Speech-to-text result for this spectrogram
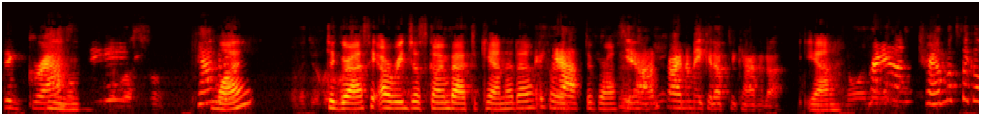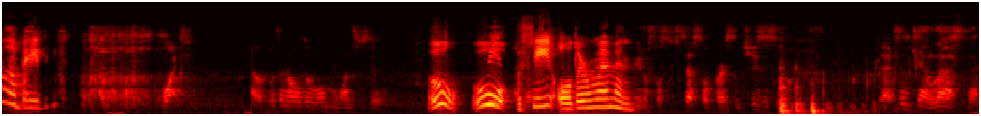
The grass Hmm. Canada? What? Degrassi? Are we just going back to Canada for Yeah. Degrassi? Yeah, I'm trying to make it up to Canada. Yeah. Tran, Tran looks like a little baby. What? I was with an older woman once too. Ooh, ooh. See, older women. Beautiful, successful person. Jesus. That thing can't last now.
